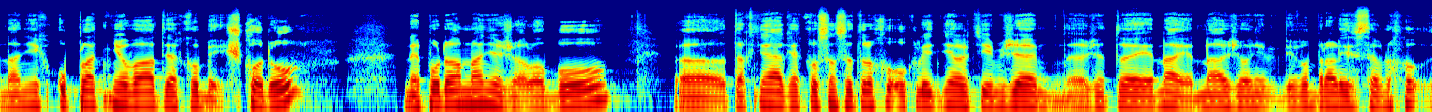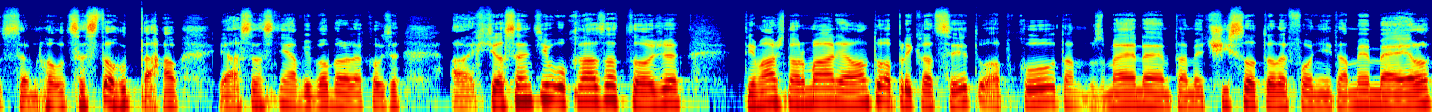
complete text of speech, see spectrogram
na nich uplatňovat jakoby škodu, nepodám na ně žalobu, tak nějak jako jsem se trochu uklidnil tím, že, že to je jedna jedna, že oni vybobrali se mnou, se mnou cestou tam, já jsem s ním vybobral, jako, ale chtěl jsem tím ukázat to, že ty máš normálně, já mám tu aplikaci, tu apku, tam s jménem, tam je číslo telefonní, tam je mail,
